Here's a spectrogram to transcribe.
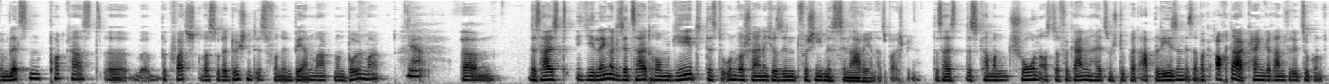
im letzten Podcast äh, bequatscht, was so der Durchschnitt ist von den Bärenmarkten und Bullenmarkten. Ja. Ähm, das heißt, je länger dieser Zeitraum geht, desto unwahrscheinlicher sind verschiedene Szenarien als Beispiel. Das heißt, das kann man schon aus der Vergangenheit so ein Stück weit ablesen, ist aber auch da kein Garant für die Zukunft.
